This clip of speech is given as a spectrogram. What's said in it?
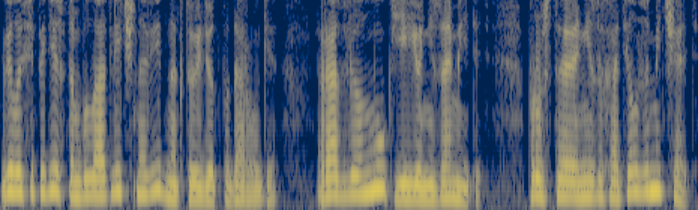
велосипедистам было отлично видно, кто идет по дороге. Разве он мог ее не заметить? Просто не захотел замечать.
